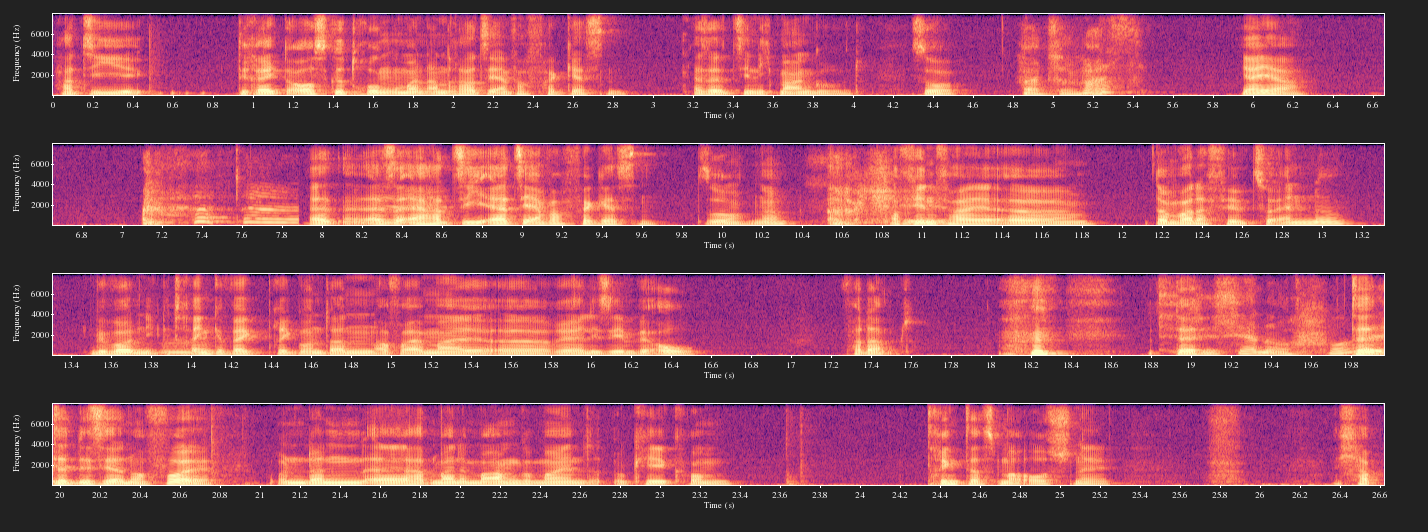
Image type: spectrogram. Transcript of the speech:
hat die direkt ausgetrunken und mein anderer hat sie einfach vergessen. Also er hat sie nicht mal angerührt. So, Warte, was? ja, ja. Also er hat sie, er hat sie einfach vergessen. So, ne? Okay. Auf jeden Fall, äh, dann war der Film zu Ende. Wir wollten die Mhm. Getränke wegbringen und dann auf einmal äh, realisieren wir, oh, verdammt. Das ist ja noch voll. Das, das ist ja noch voll. Und dann äh, hat meine Mom gemeint, okay, komm, trink das mal aus schnell. Ich habe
